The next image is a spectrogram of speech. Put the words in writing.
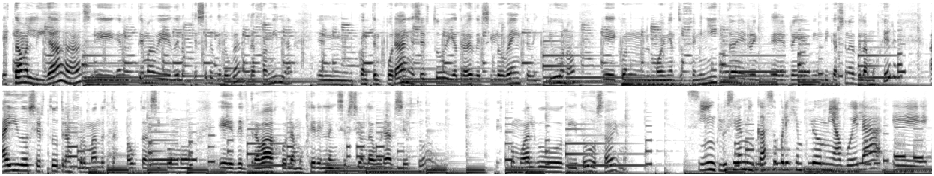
estaban ligadas eh, en el tema de, los quehaceres del hogar, la familia contemporánea, ¿cierto? Y a través del siglo XX, XXI, eh, con el movimiento feminista y eh, reivindicaciones de la mujer, ha ido, ¿cierto? Transformando estas pautas así como del trabajo, la mujer en la inserción laboral, ¿cierto? Como algo que todos sabemos. Sí, inclusive en mi caso, por ejemplo, mi abuela eh,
